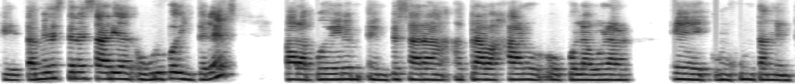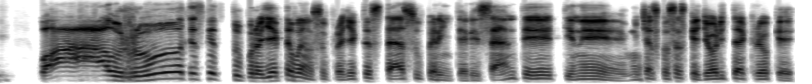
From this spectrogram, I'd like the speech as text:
que también esté en esa área o grupo de interés para poder em, empezar a, trabajar o, o colaborar eh, conjuntamente. ¡Wow, Ruth! Es que tu proyecto, bueno, su proyecto está súper interesante, tiene muchas cosas que yo ahorita creo que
